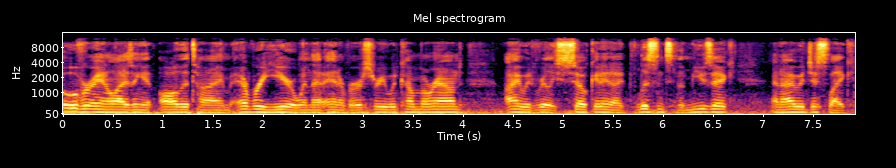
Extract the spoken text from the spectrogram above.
over analyzing it all the time. Every year when that anniversary would come around, I would really soak in it. I'd listen to the music, and I would just like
